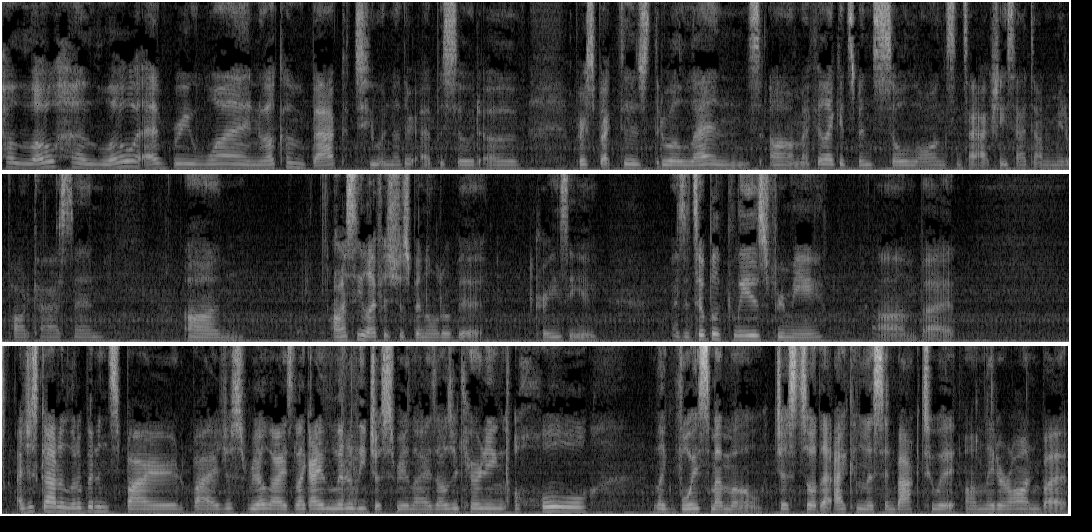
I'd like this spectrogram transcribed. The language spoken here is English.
Hello, hello, everyone. Welcome back to another episode of Perspectives Through a Lens. Um, I feel like it's been so long since I actually sat down and made a podcast, and um, honestly, life has just been a little bit crazy, as it typically is for me. Um, but I just got a little bit inspired by just realized, like, I literally just realized I was recording a whole like voice memo just so that I can listen back to it um, later on. But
